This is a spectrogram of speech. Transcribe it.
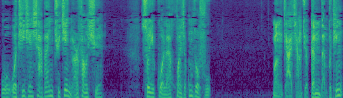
我我提前下班去接女儿放学，所以过来换下工作服。”孟家强却根本不听，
